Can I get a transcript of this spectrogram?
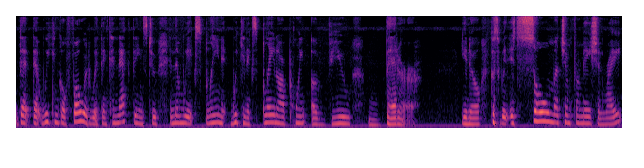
that that we can go forward with and connect things to and then we explain it we can explain our point of view better you know, because it's so much information, right?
